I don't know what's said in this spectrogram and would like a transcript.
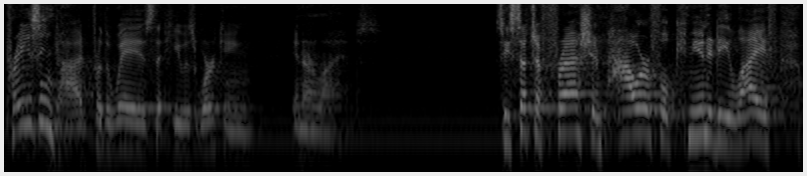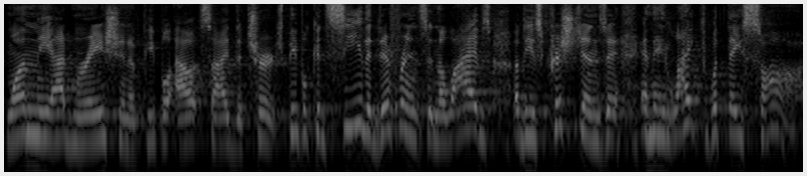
praising God for the ways that he was working in our lives. See, such a fresh and powerful community life won the admiration of people outside the church. People could see the difference in the lives of these Christians, and they liked what they saw.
